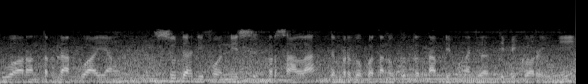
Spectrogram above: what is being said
dua orang terdakwa yang sudah difonis bersalah dan berkekuatan hukum tetap di Pengadilan Tipikor ini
